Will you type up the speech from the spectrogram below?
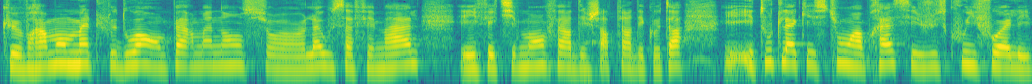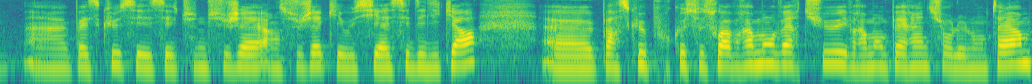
que vraiment mettre le doigt en permanence sur là où ça fait mal et effectivement faire des chartes, faire des quotas. Et, toute la question après, c'est jusqu'où il faut aller. Euh, parce que c'est un sujet, un sujet qui est aussi assez délicat. Euh, parce que pour que ce soit vraiment vertueux et vraiment pérenne sur le long terme,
